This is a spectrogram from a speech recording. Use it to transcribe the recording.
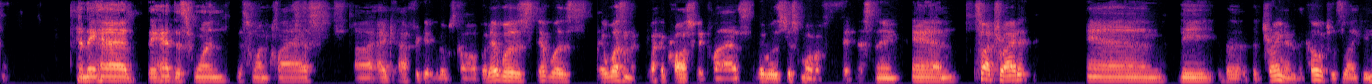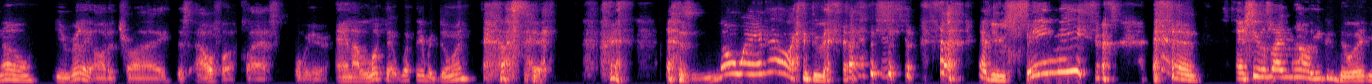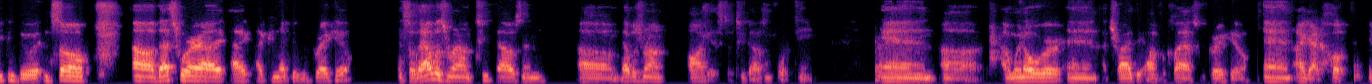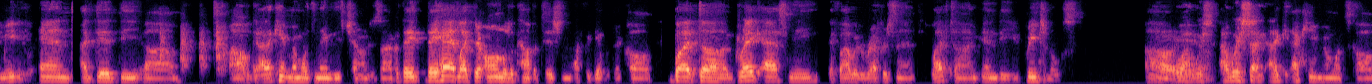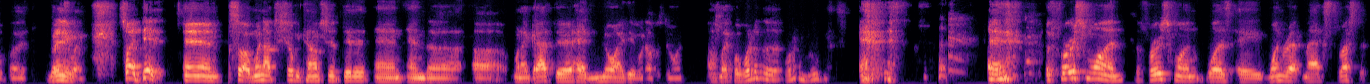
And they had they had this one this one class, uh, I, I forget what it was called, but it was it was it wasn't like a CrossFit class. It was just more of a fitness thing. And so I tried it, and the the the trainer, the coach, was like, you know, you really ought to try this alpha class over here. And I looked at what they were doing. And I said, there's no way in hell I can do that. Have you seen me? and and she was like, no, you can do it. You can do it. And so uh, that's where I, I, I connected with Greg Hill. And so that was around 2000, um, that was around August of 2014 and uh, I went over and I tried the alpha class with Greg Hill, and I got hooked immediately. And I did the um, oh god, I can't remember what the name of these challenges are, but they they had like their own little competition. I forget what they're called. But uh, Greg asked me if I would represent Lifetime in the regionals. Uh, Oh, oh, I yeah. wish I wish I, I I can't remember what it's called, but but anyway, so I did it. And so I went out to Shelby Township, did it, and and uh, uh, when I got there, I had no idea what I was doing. I was like, "Well, what are the what are the movements?" and the first one, the first one was a one rep max thruster,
